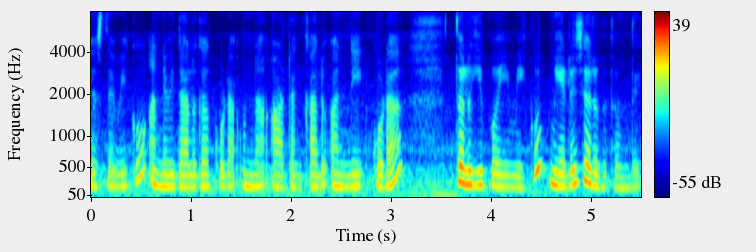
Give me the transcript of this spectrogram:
చేస్తే మీకు అన్ని విధాలుగా కూడా ఉన్న ఆటంకాలు అన్నీ కూడా తొలగిపోయి మీకు మేలు జరుగుతుంది.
